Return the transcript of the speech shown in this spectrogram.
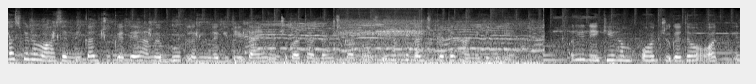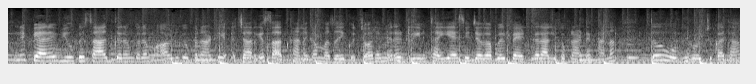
बस फिर हम वहाँ से निकल चुके थे। हमें भूख लगने लगी थी टाइम हो चुका था लंच का तो फिर हम निकल चुके थे खाने के लिए। और ये देखिए, हम पहुँच चुके थे और इतने प्यारे व्यू के साथ गरम गरम आलू के पराठे, अचार के साथ खाने का मज़ा ही कुछ और है। मेरा ड्रीम था ये ऐसी जगह पर बैठकर आलू के पराठे खाना तो वो भी हो चुका था।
